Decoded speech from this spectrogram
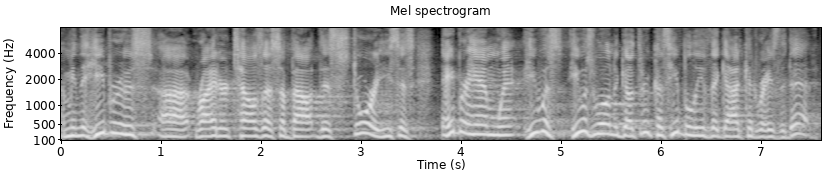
I mean, the Hebrews uh, writer tells us about this story. He says Abraham went; he was he was willing to go through because he believed that God could raise the dead.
